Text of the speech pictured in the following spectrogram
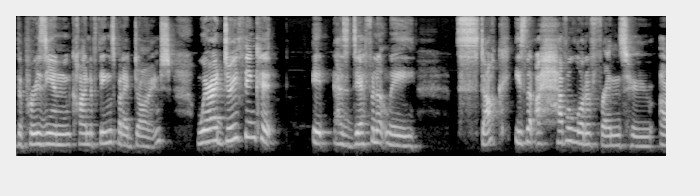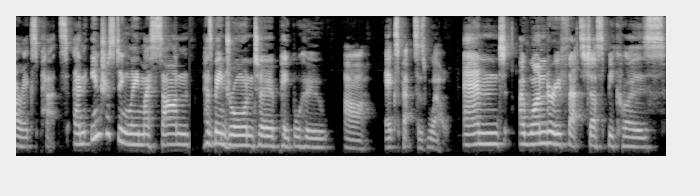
the Parisian kind of things, but I don't. Where I do think it it has definitely stuck is that I have a lot of friends who are expats. And interestingly, my son has been drawn to people who are expats as well. And I wonder if that's just because,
